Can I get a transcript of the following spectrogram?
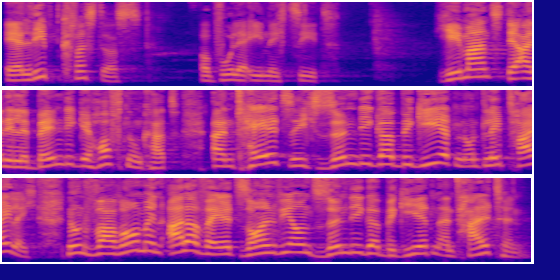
Er liebt Christus, obwohl er ihn nicht sieht. Jemand, der eine lebendige Hoffnung hat, enthält sich sündiger Begierden und lebt heilig. Nun, warum in aller Welt sollen wir uns sündiger Begierden enthalten?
